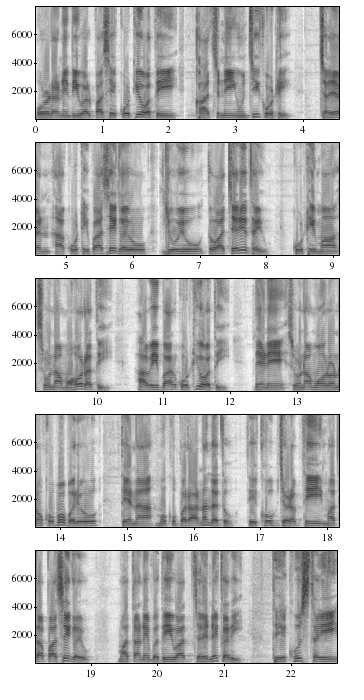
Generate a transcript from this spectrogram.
ઓરડાની દિવાલ પાસે કોઠીઓ હતી. કાચની ઊંચી કોઠી. જયન આ કોઠી પાસે ગયો. જોયું તો આશ્ચર્ય થયું. કોઠીમાં સોના મોહર હતી. આવી બાર કોઠીઓ હતી. તેણે સોના મોહરોનો ખોબો ભર્યો. તેના મુખ ઉપર આનંદ હતો. તે ખૂબ ઝડપથી માતા પાસે ગયો. માતાને બધી વાત જયને કરી. તે ખુશ થઈ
